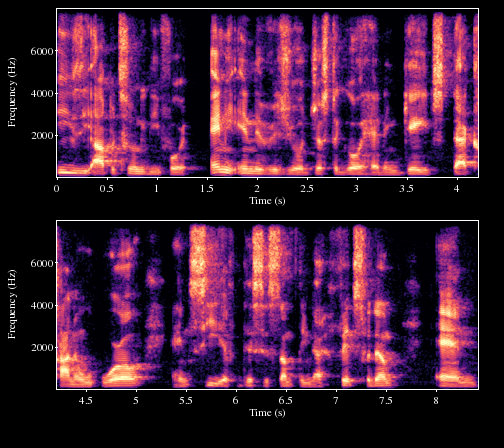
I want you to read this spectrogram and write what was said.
easy opportunity for any individual just to go ahead and gauge that kind of world and see if this is something that fits for them, and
